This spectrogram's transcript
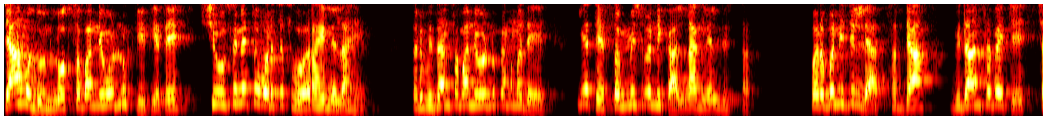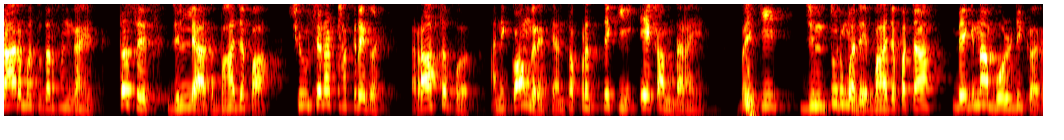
त्यामधून लोकसभा निवडणुकीत येथे शिवसेनेचं वर्चस्व राहिलेलं आहे. तर विधानसभा निवडणुकांमध्ये येथे संमिश्र निकाल लागलेले दिसतात. परभणी जिल्ह्यात सध्या विधानसभेचे चार मतदारसंघ आहेत. तसेच जिल्ह्यात भाजपा शिवसेना ठाकरे गट रासप आणि काँग्रेस यांचा प्रत्येकी एक आमदार आहे. पैकी जिंतूरमध्ये भाजपच्या मेघना बोर्डीकर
